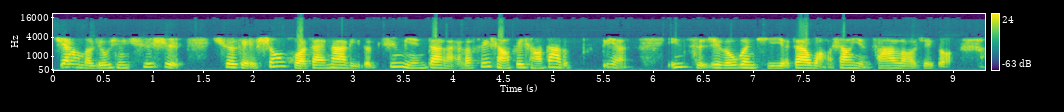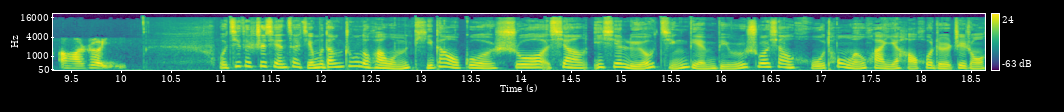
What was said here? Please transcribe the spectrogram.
这样的流行趋势却给生活在那里的居民带来了非常非常大的不便，因此这个问题也在网上引发了这个呃热议。我记得之前在节目当中的话，我们提到过，说像一些旅游景点，比如说像胡同文化也好，或者这种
